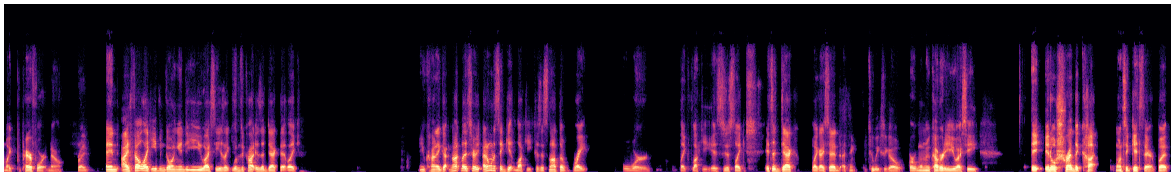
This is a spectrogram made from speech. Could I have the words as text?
like prepare for it now right. and I felt like even going into EUIC is like Whimsicott is a deck that like you kind of got not necessarily I don't want to say get lucky because it's not the right word like lucky. It's just like it's a deck, like I said, I think two weeks ago, or when we covered EUIC, it, it'll shred the cut once it gets there. But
